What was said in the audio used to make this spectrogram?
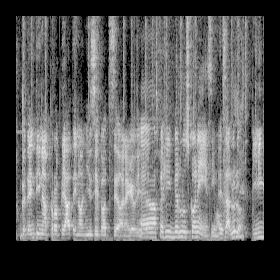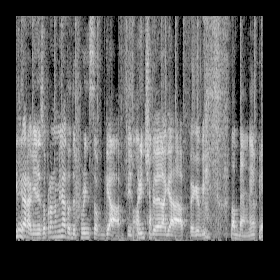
completamente inappropriate in ogni situazione, capito? È una specie di berlusconesimo. Esatto, lui in Inghilterra viene soprannominato The Prince of Gaff, il principe della gaffe, capito? Va bene, ok.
